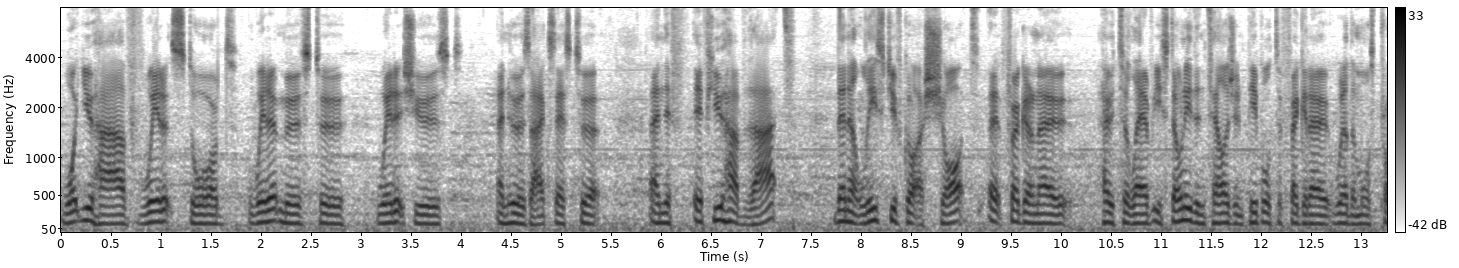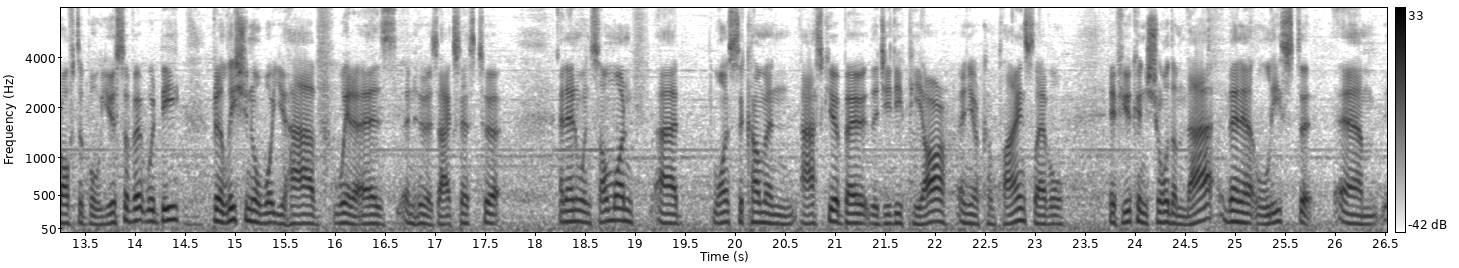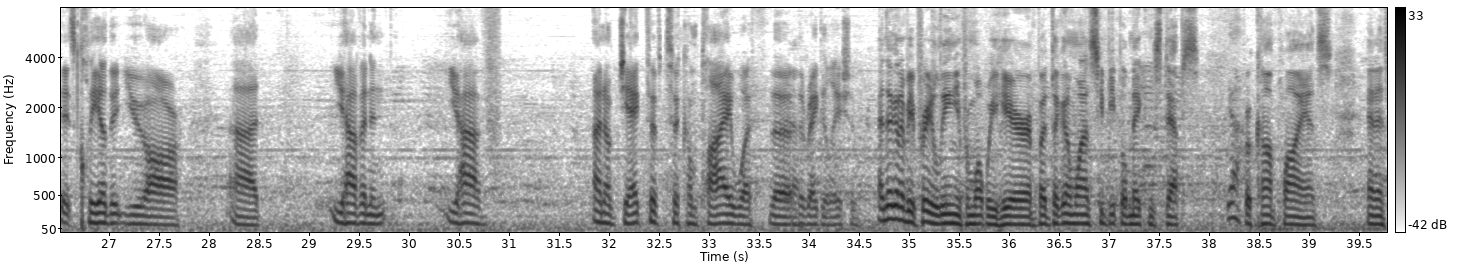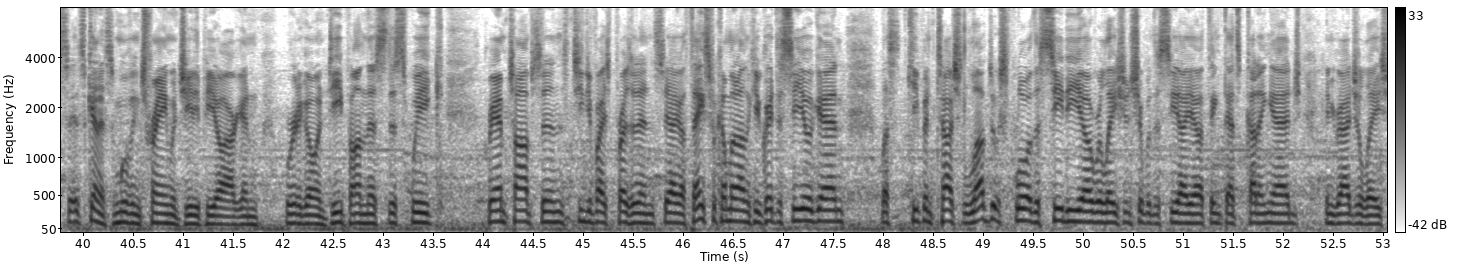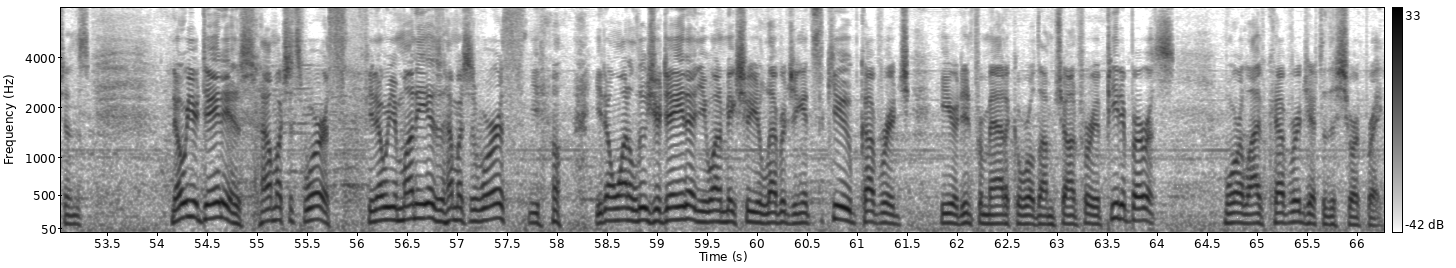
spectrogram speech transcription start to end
what you have, where it's stored, where it moves to, where it's used, and who has access to it. And if, if you have that, then at least you've got a shot at figuring out how to leverage, you still need intelligent people to figure out where the most profitable use of it would be, but at least you know what you have, where it is, and who has access to it. And then when someone uh, wants to come and ask you about the GDPR and your compliance level, if you can show them that, then at least it, um, it's clear that you are, uh, you have an, you have an objective to comply with the, yeah. the regulation. And they're going to be pretty lenient from what we hear, but they're going to want to see people making steps yeah. for compliance. And it's, it's, again, it's a moving train with GDPR. Again, we're going to go in deep on this this week. Graeme Thompson, Senior Vice President and CIO, thanks for coming on theCUBE, great to see you again. Let's keep in touch. Love to explore the CDO relationship with the CIO. I think that's cutting edge, congratulations. Know where your data is, how much it's worth. If you know where your money is and how much it's worth, you, know, you don't want to lose your data and you want to make sure you're leveraging it. It's theCUBE coverage here at Informatica World. I'm John Furrier. Peter Burris, more live coverage after this short break.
